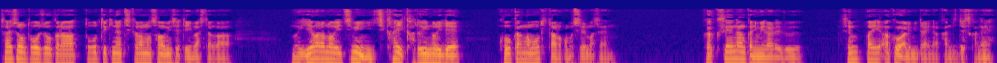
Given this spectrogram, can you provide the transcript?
最初の登場から圧倒的な力の差を見せていましたが、麦わらの一味に近い軽いノリで好感が持てたのかもしれません。学生なんかに見られる先輩憧れみたいな感じですかね。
